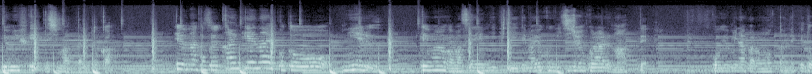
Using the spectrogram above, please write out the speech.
読みふけってしまったりとか。っていうなんかそういう関係ないことを見えるっていうものがまあセレンディピティで、まあ、よく日常にこれあるなってこう読みながら思ったんだけど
